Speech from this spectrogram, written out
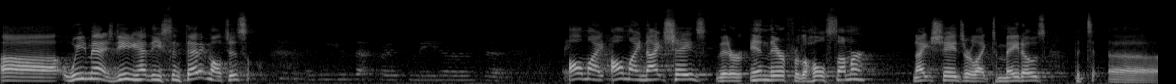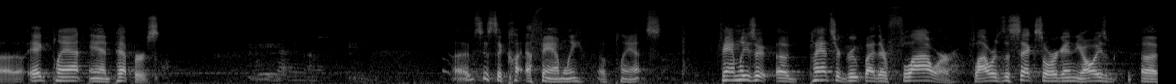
Uh, weed management. Do you have these synthetic mulches. And you use that for tomatoes, the All my all my nightshades that are in there for the whole summer. Nightshades are like tomatoes, pot- uh, eggplant, and peppers. Uh, it's just a, cl- a family of plants. Families are, uh, plants are grouped by their flower. Flower is the sex organ. You always, uh,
